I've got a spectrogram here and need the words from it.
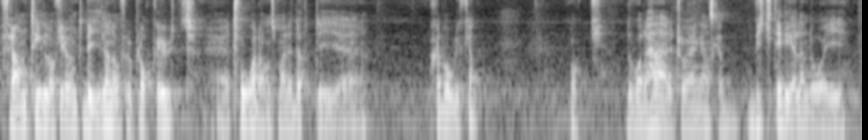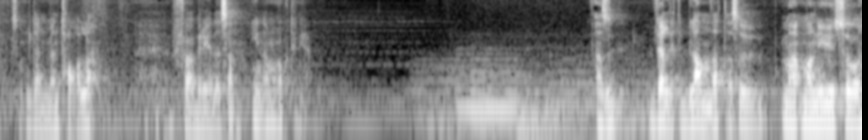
fram till och runt bilen då för att plocka ut eh, två av dem som hade dött i eh, själva olyckan. Och då var det här, tror jag, en ganska viktig del ändå i liksom, den mentala eh, förberedelsen innan man åkte ner. Alltså väldigt blandat. Alltså, man, man, är ju så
